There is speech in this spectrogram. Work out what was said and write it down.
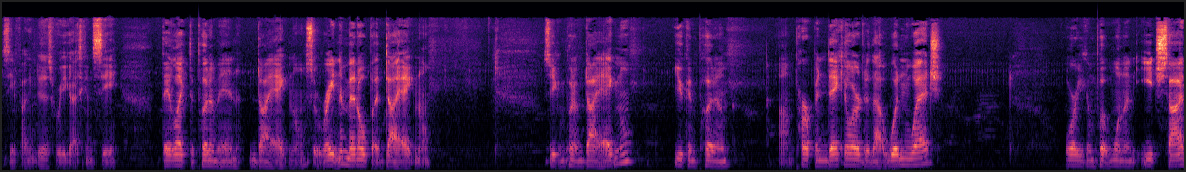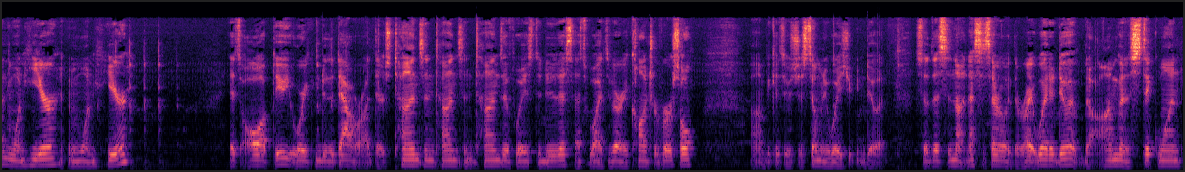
see if I can do this where you guys can see, they like to put them in diagonal. So right in the middle, but diagonal. So you can put them diagonal. You can put them um, perpendicular to that wooden wedge. Or you can put one on each side, one here and one here. It's all up to you, or you can do the dowel rod. There's tons and tons and tons of ways to do this. That's why it's very controversial, um, because there's just so many ways you can do it. So this is not necessarily the right way to do it, but I'm going to stick one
